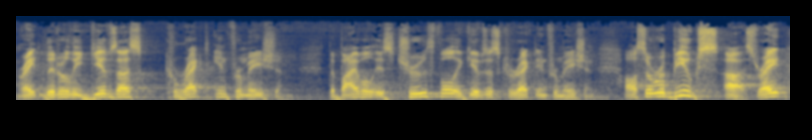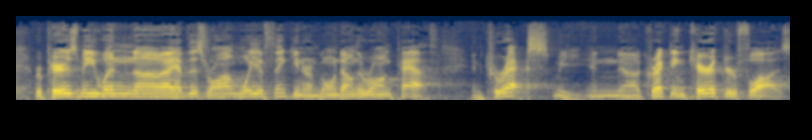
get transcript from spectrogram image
right? Literally gives us correct information. The Bible is truthful, it gives us correct information. Also rebukes us, right? Repairs me when uh, I have this wrong way of thinking or I'm going down the wrong path, and corrects me in uh, correcting character flaws.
